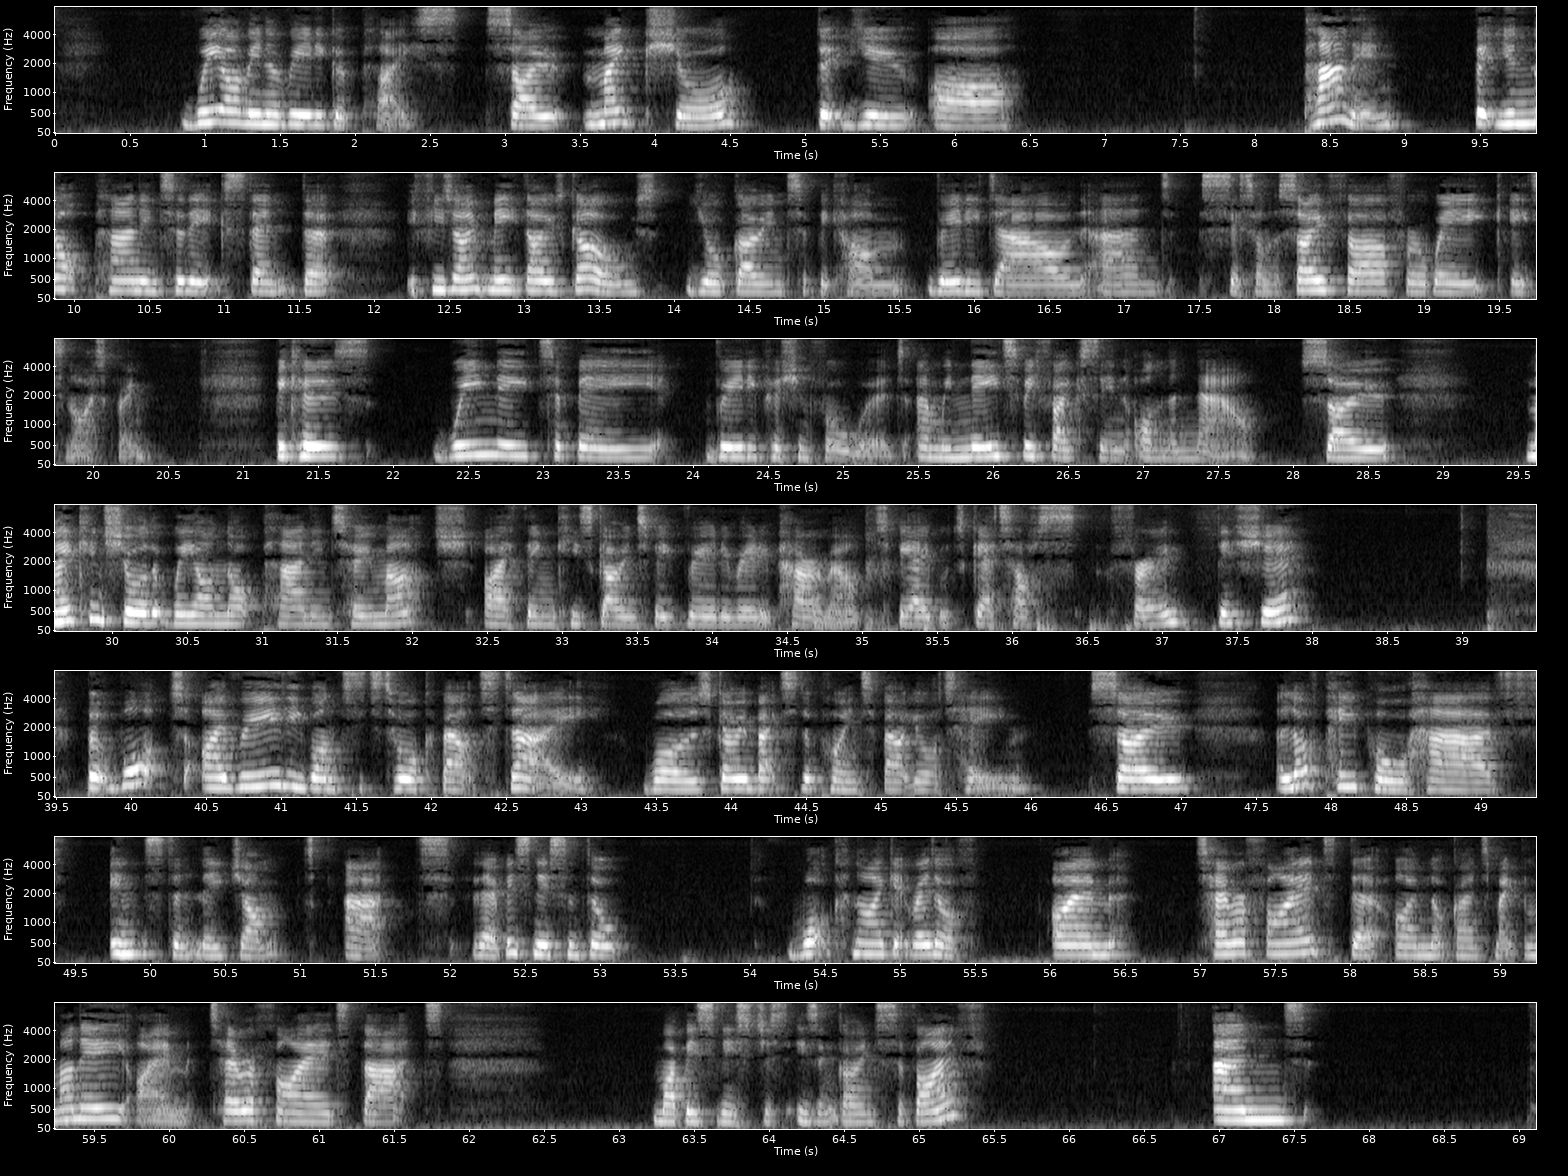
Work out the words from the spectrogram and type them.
we are in a really good place. So make sure that you are planning but you're not planning to the extent that if you don't meet those goals, you're going to become really down and sit on the sofa for a week, eat an ice cream. Because we need to be really pushing forward and we need to be focusing on the now. So, making sure that we are not planning too much, I think, is going to be really, really paramount to be able to get us through this year. But what I really wanted to talk about today was going back to the point about your team. So, a lot of people have instantly jumped at their business and thought, what can I get rid of? I'm terrified that I'm not going to make the money. I'm terrified that my business just isn't going to survive. And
